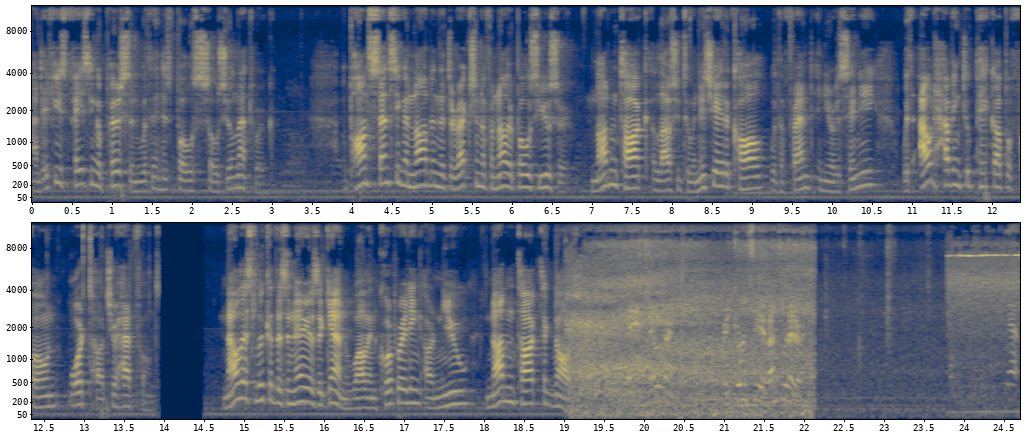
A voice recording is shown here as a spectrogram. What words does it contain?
and if he's facing a person within his Bose social network. Upon sensing a nod in the direction of another Bose user, Nod and Talk allows you to initiate a call with a friend in your vicinity without having to pick up a phone or touch your headphones. Now let's look at the scenarios again while incorporating our new Nod and Talk technology. Hey, children. Are you going to the event later? Yep,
